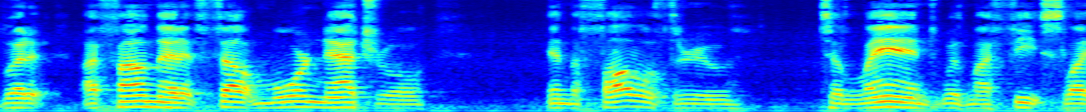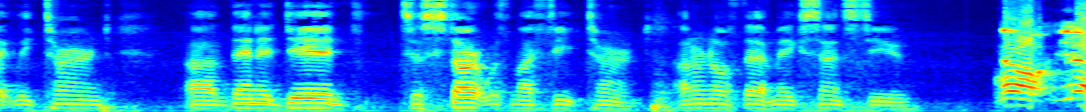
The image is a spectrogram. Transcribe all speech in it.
but I found that it felt more natural in the follow through to land with my feet slightly turned uh, than it did to start with my feet turned. I don't know if that makes sense to you. No, yeah,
